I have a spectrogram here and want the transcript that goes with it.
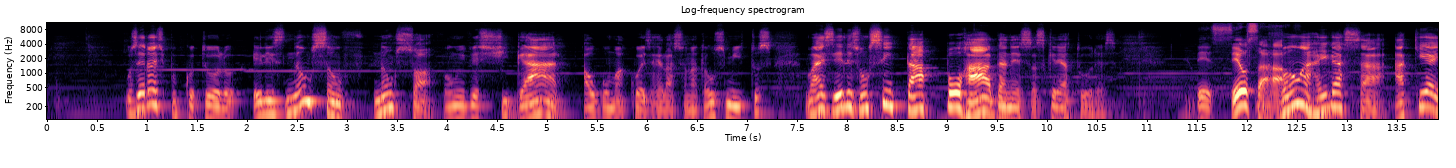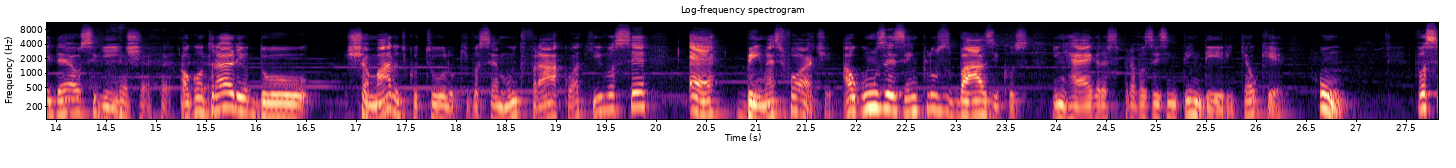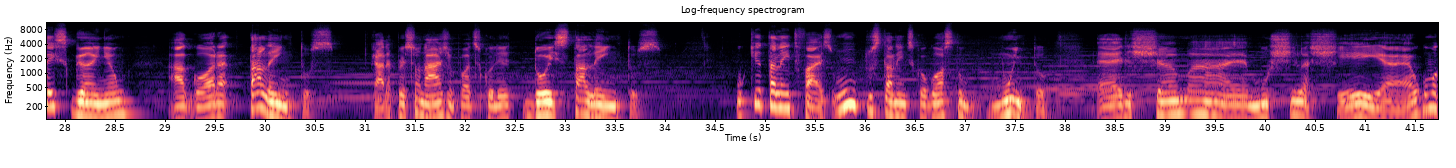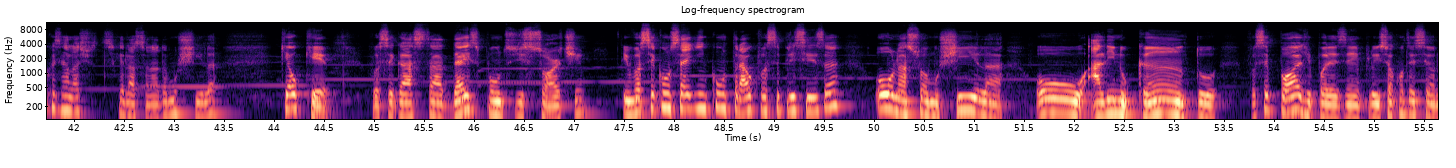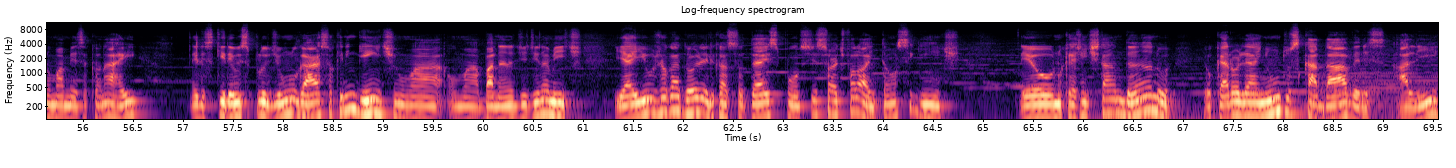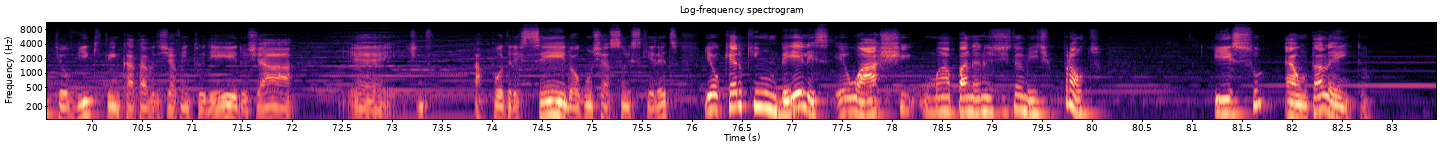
Os heróis de Cthulhu, eles não são não só vão investigar alguma coisa relacionada aos mitos, mas eles vão sentar porrada nessas criaturas. Desceu sarrafo. Vão arregaçar. Aqui a ideia é o seguinte: ao contrário do chamado de Cthulhu, que você é muito fraco, aqui você é bem mais forte. Alguns exemplos básicos em regras para vocês entenderem, que é o que? Um, vocês ganham agora talentos. Cada personagem pode escolher dois talentos. o que o talento faz? Um dos talentos que eu gosto muito, é, ele chama é, mochila cheia, é alguma coisa relacionada à mochila, que é o que? Você gasta 10 pontos de sorte e você consegue encontrar o que você precisa ou na sua mochila ou ali no canto. Você pode, por exemplo, isso aconteceu numa mesa que eu narrei. Eles queriam explodir um lugar, só que ninguém tinha uma, uma banana de dinamite. E aí o jogador, ele gastou 10 pontos de sorte e falou: ah, então é o seguinte, eu no que a gente está andando, eu quero olhar em um dos cadáveres ali, que eu vi que tem cadáveres de aventureiros já é, apodrecendo, alguns já são esqueletos, e eu quero que um deles eu ache uma banana de dinamite. Pronto. Isso é um talento.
